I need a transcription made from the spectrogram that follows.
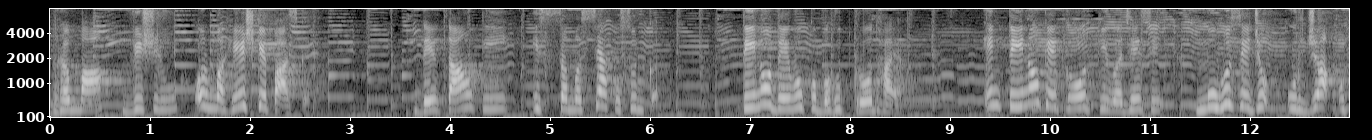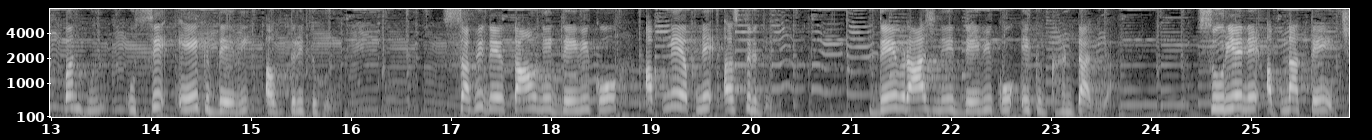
ब्रह्मा, विष्णु और महेश के पास गए। देवताओं की इस समस्या को सुनकर तीनों देवों को बहुत क्रोध आया। इन तीनों के क्रोध की वजह से मुँह से जो ऊर्जा उत्पन्न हुई, उससे एक देवी अवतरित हुई। सभी देवताओं ने देवी को अपने अपने अस्त्र दिए। देवराज ने देवी को एक घंटा दिया। सूर्य ने अपना तेज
